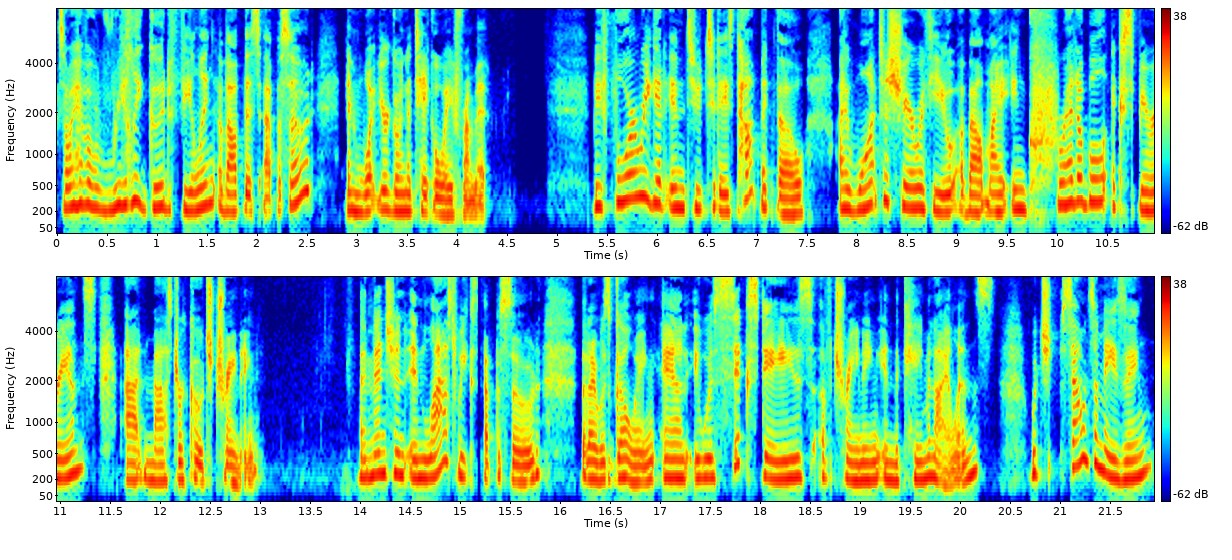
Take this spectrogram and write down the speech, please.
So I have a really good feeling about this episode and what you're going to take away from it. Before we get into today's topic, though, I want to share with you about my incredible experience at Master Coach Training. I mentioned in last week's episode that I was going, and it was six days of training in the Cayman Islands, which sounds amazing.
